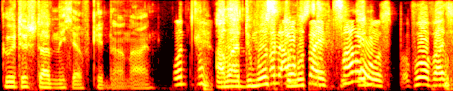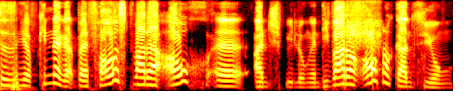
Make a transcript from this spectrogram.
Goethe stand nicht auf Kinder, nein. Und, Aber du musst, und du auch musst bei Faust, wo weißt du, dass es nicht auf Kinder gab, bei Faust war da auch äh, Anspielungen. Die war doch auch noch ganz jung.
